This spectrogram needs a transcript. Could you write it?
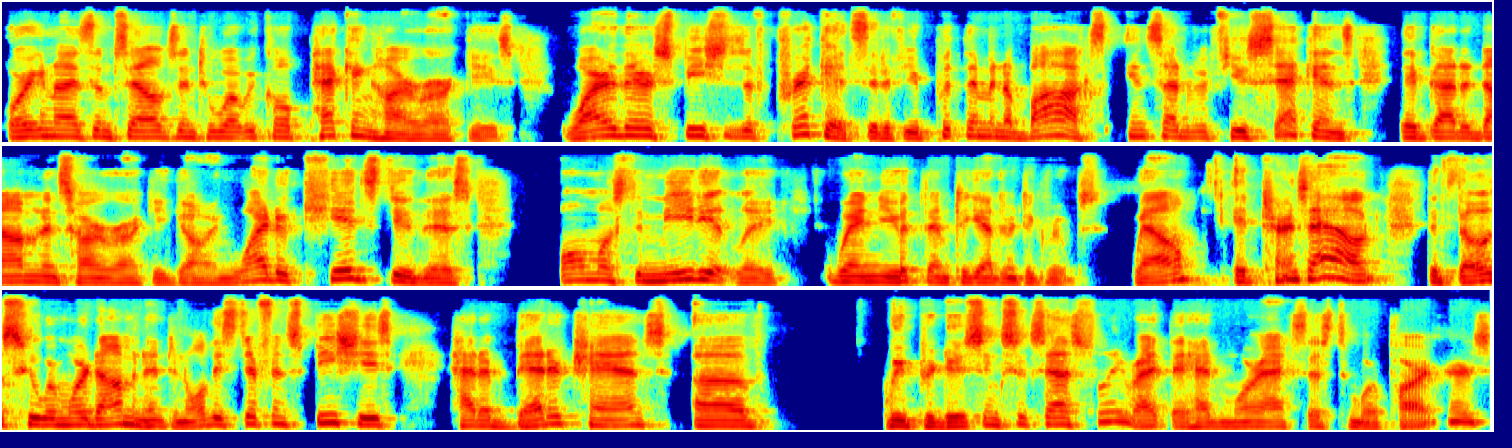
organize themselves into what we call pecking hierarchies? Why are there species of crickets that if you put them in a box inside of a few seconds, they've got a dominance hierarchy going? Why do kids do this? Almost immediately when you put them together into groups. Well, it turns out that those who were more dominant in all these different species had a better chance of reproducing successfully, right? They had more access to more partners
